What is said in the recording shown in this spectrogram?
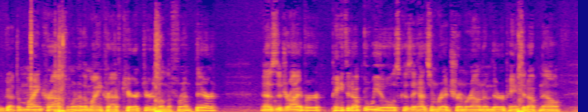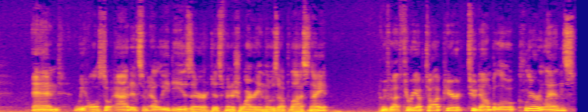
We've got the Minecraft, one of the Minecraft characters on the front there as the driver. Painted up the wheels because they had some red trim around them. They're painted up now. And we also added some LEDs there. Just finished wiring those up last night. We've got three up top here, two down below. Clear lens,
